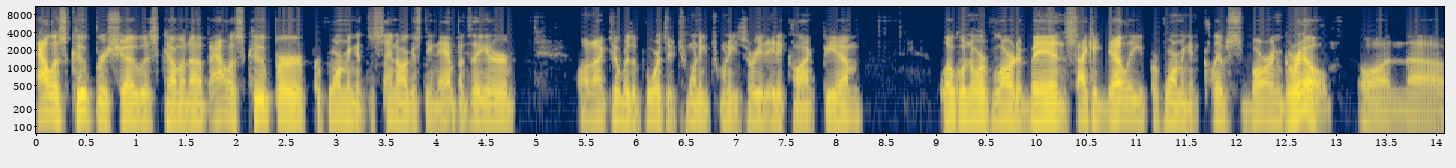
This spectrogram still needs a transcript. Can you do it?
Alice Cooper show is coming up. Alice Cooper performing at the St. Augustine Amphitheater on October the 4th of 2023 at 8 o'clock p.m. Local North Florida band Psychic Deli performing at Cliff's Bar and Grill on uh,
